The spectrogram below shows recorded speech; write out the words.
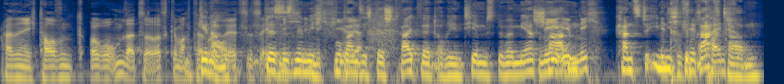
weiß ich nicht, 1000 Euro Umsatz oder was gemacht habe. Genau, Also das ist nicht- nämlich, viel, woran ja. sich der Streitwert orientieren müsste. Weil mehr Nee, Schaden eben nicht. kannst du ihm nicht gebracht haben.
